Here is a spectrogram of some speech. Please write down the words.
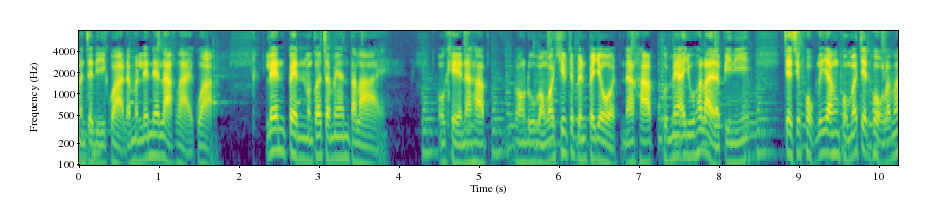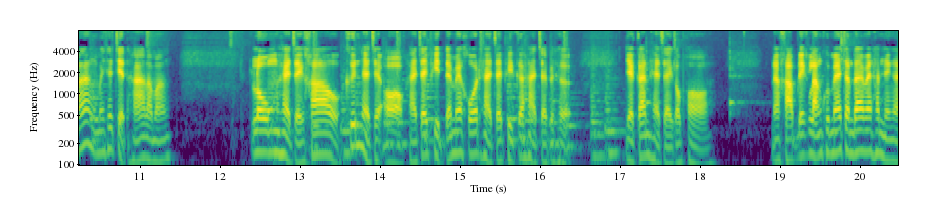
มันจะดีกว่าแล้วมันเล่นได้หลากหลายกว่า เล่นเป็นมันก็จะไม่อันตราย โอเคนะครับ ลองดูหวังว่าคลิปจะเป็นประโยชน์นะครับ คุณแม่อายุเท่าไหร่ละปีนี้ 76 หรือยังผมว่า 76 แล้วมั้งไม่ใช่ 75 แล้วมั้งลงหายใจเข้าขึ้นหายใจออก หายใจผิดได้ไหมโค้ดหายใจผิดก็หายใจไปเถอะ อย่ากั้นหายใจก็พอนะครับเล็กหลังคุณแม่จำได้ไหมทำยังไง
